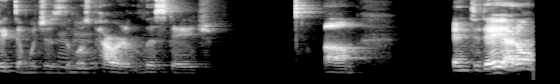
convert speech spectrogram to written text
victim which is the most powerless stage um, and today i don't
